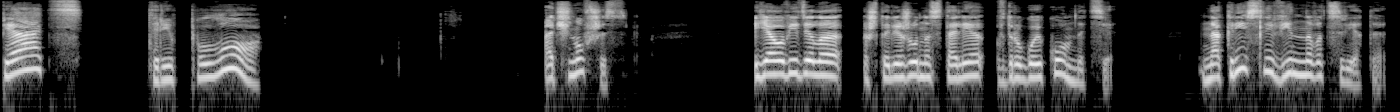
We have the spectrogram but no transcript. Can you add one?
пять. Трепло. Очнувшись, я увидела, что лежу на столе в другой комнате, на кресле винного цвета.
